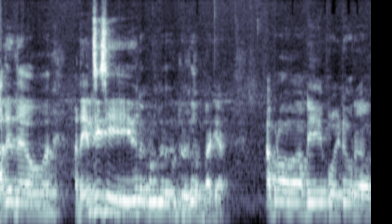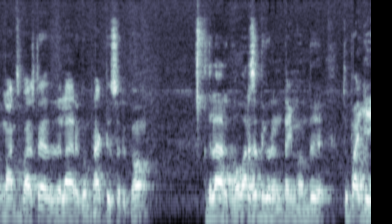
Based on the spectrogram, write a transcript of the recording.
அது இந்த அந்த என்சிசி இதில் கொடுக்குறதுன்றது ஒரு மாதிரியாக அப்புறம் அப்படியே போயிட்டு ஒரு மார்ச் பாஸ்ட்டு அது இதெல்லாம் இருக்கும் ப்ராக்டிஸ் இருக்கும். இதெல்லாம் இருக்கும். வருஷத்துக்கு ரெண்டு டைம் வந்து துப்பாக்கி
